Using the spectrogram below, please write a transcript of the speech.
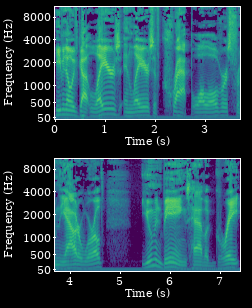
even though we've got layers and layers of crap all over us from the outer world, human beings have a great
